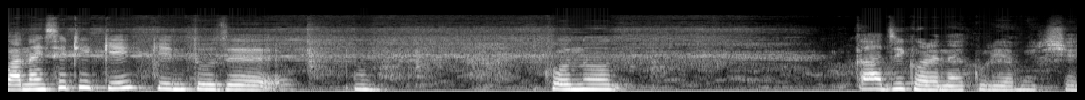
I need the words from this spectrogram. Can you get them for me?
বানাইছে ঠিকই, কিন্তু যে কোনো কাজই করে না অ্যাকুরিয়ামের সে।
